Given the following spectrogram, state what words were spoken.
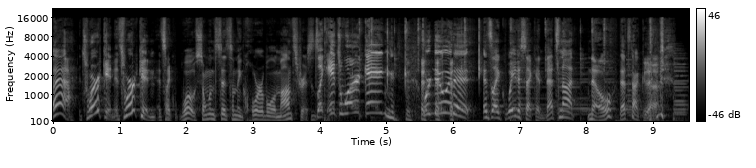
ah, it's working, it's working. It's like, whoa, someone said something horrible and monstrous. It's like, it's working, we're doing it. It's like, wait a second, that's not, no, that's not good. Yeah.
